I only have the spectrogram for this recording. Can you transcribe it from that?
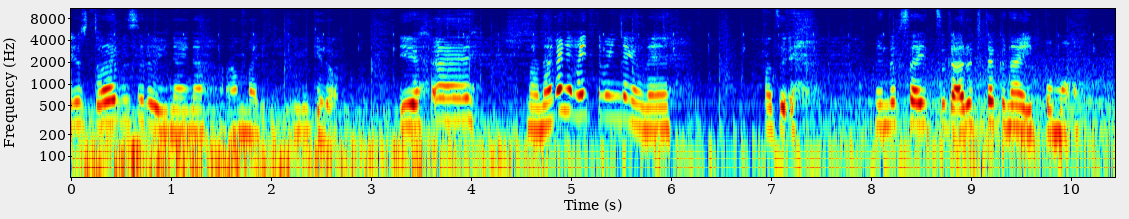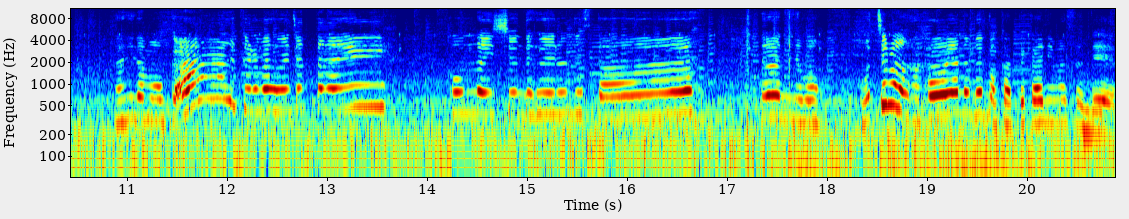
よしドライブスルーいないな。あんまり。いるけど。いえはい。まあ中に入ってもいいんだけどね。暑いめんどくさいっつうか歩きたくない一歩も。何だもうか。あー車増えちゃったねこんな一瞬で増えるんですか。何でも。もちろん母親の分も買って帰りますんで。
